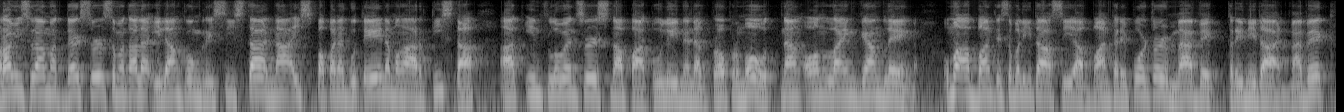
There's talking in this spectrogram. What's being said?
Maraming salamat Dexter. Samantala, ilang kongresista nais papanagutin ng mga artista at influencers na patuloy na nagpro-promote ng online gambling. Umaabante sa balita si Abante reporter Mavic Trinidad. Mavic?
